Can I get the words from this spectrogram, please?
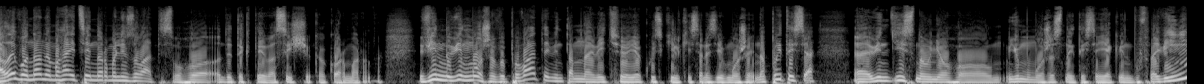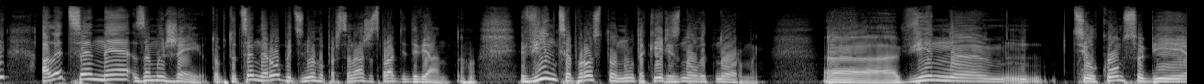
Але вона намагається і нормалізувати свого детектива, сищика Корморона. Він він може випивати, він там навіть якусь кількість разів може і напитися. Е, він дійсно у нього йому може снитися, як він був на війні, але це не за межею. Тобто це не робить з нього персонажа справді девіантного. Він це просто ну, такий різновид норми. Е, він е, цілком собі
